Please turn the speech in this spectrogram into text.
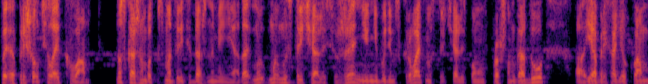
пришел человек к вам, ну, скажем, вот посмотрите даже на меня, да, мы, мы, мы встречались уже, не, не будем скрывать, мы встречались, по-моему, в прошлом году, а, я приходил к вам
